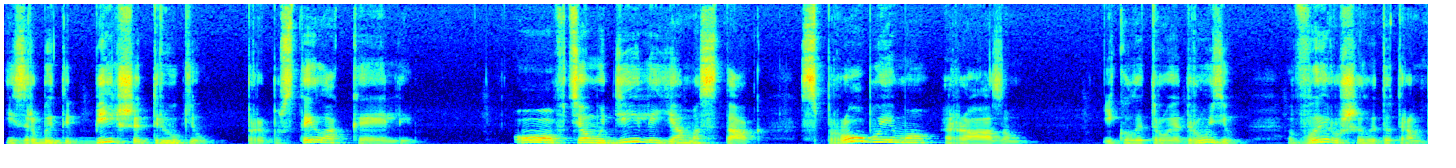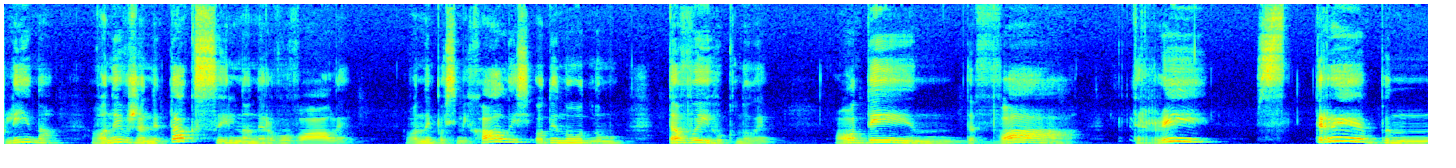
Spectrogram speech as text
і зробити більше трюків, припустила Келлі. О, в цьому ділі я мастак. Спробуємо разом. І коли троє друзів вирушили до трампліна, вони вже не так сильно нервували. Вони посміхались один одному та вигукнули Один, два, три, стрибни.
